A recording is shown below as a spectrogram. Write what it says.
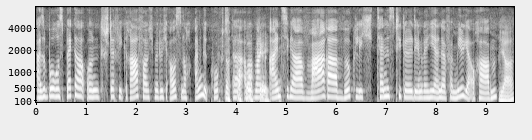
Also Boris Becker und Steffi Graf habe ich mir durchaus noch angeguckt. Äh, aber okay. mein einziger wahrer, wirklich Tennistitel, den wir hier in der Familie auch haben, ja.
